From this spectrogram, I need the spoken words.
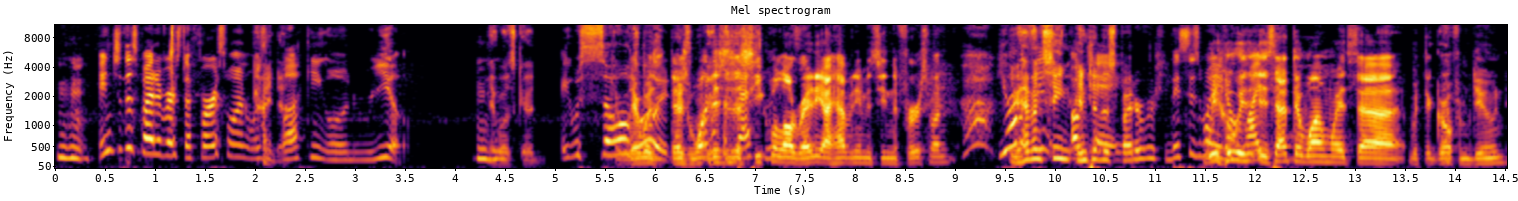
Into the Spider Verse, the first one was Kinda. fucking unreal. It was good. It was so There good. was. It's There's one. of This the is a sequel movies. already. I haven't even seen the first one. You You haven't seen Into the okay, Spider Verse? This is why Wait, you don't who is? like is that the one with uh with the girl from Dune?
